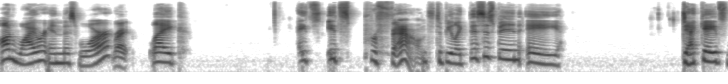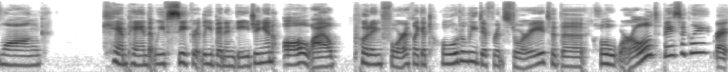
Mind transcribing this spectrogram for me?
on why we're in this war. Right. Like, it's it's profound to be like this has been a decades long campaign that we've secretly been engaging in all while putting forth like a totally different story to the whole world basically Right.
